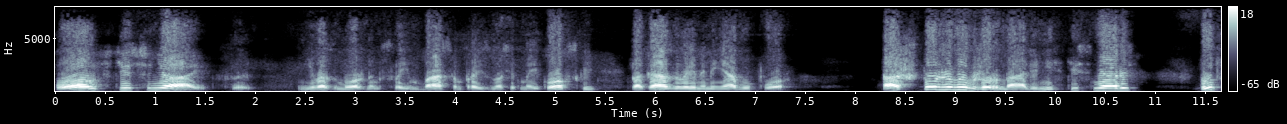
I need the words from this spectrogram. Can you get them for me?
«Он стесняется!» — невозможным своим басом произносит Маяковский, показывая на меня в упор. «А что же вы в журнале не стеснялись? Тут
